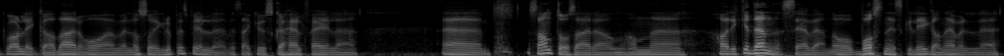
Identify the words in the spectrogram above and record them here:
kvalika der, og vel også i gruppespill, hvis jeg ikke husker helt feil. Eh, Santos her, han, han eh, har ikke den CV-en, og bosniske ligaen er vel eh,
